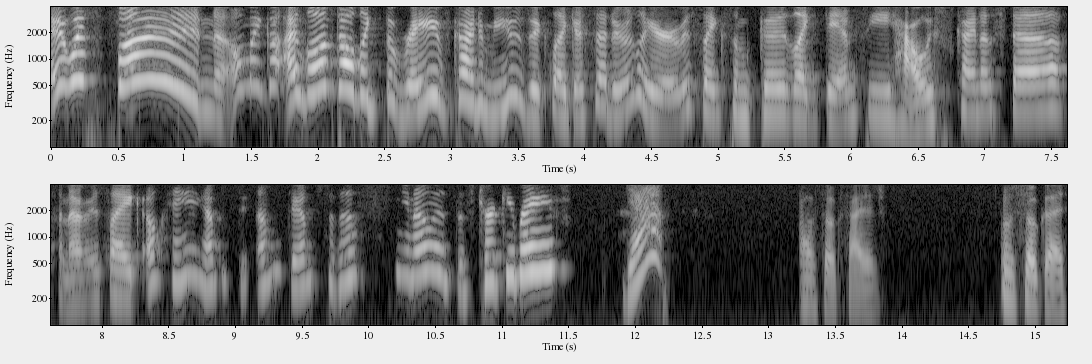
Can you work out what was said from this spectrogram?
It was fun. Oh my god, I loved all like the rave kind of music. Like I said earlier, it was like some good like dancey house kind of stuff, and I was like, oh hey, I'm I'm dance to this, you know, at this turkey rave. Yeah. I was so excited. It was so good.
